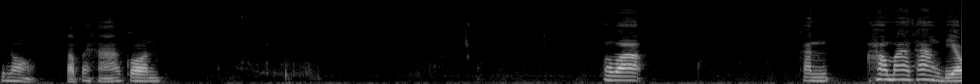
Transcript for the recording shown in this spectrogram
พี่น้องกลับไปหาก่อนเพราะว่าคันเฮามาทางเดียว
